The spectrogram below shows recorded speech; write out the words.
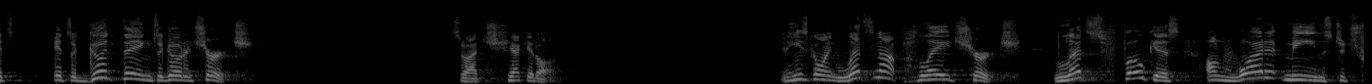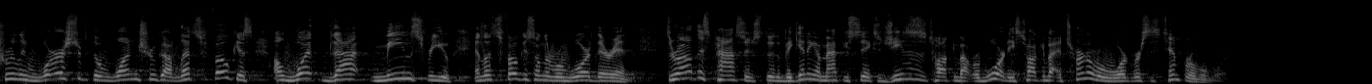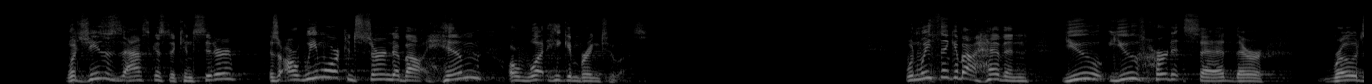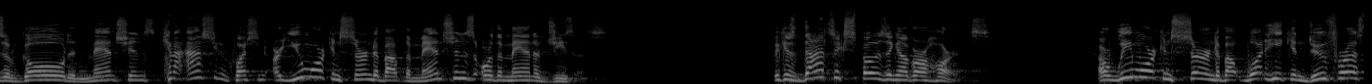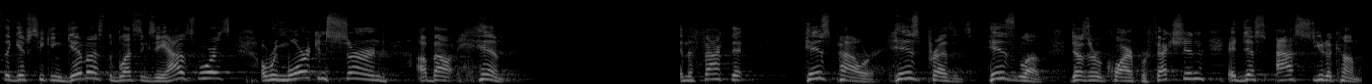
it's, it's a good thing to go to church. So I check it off. And he's going, let's not play church. Let's focus on what it means to truly worship the one true God. Let's focus on what that means for you, and let's focus on the reward therein. Throughout this passage, through the beginning of Matthew 6, Jesus is talking about reward. He's talking about eternal reward versus temporal reward. What Jesus is asking us to consider is are we more concerned about Him or what He can bring to us? When we think about heaven, you, you've heard it said there are roads of gold and mansions. Can I ask you a question? Are you more concerned about the mansions or the man of Jesus? Because that's exposing of our hearts. Are we more concerned about what he can do for us, the gifts he can give us, the blessings he has for us? Are we more concerned about him and the fact that his power, His presence, His love doesn't require perfection. It just asks you to come.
